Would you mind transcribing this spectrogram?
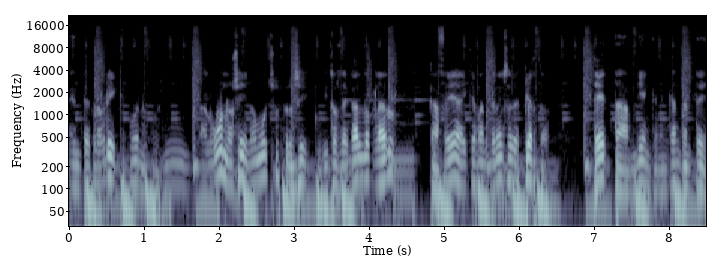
en tetrabric, bueno, pues mm, algunos sí, no muchos, pero sí. Cubitos de caldo, claro. Café, hay que mantenerse despierto. Té también, que me encanta el té.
